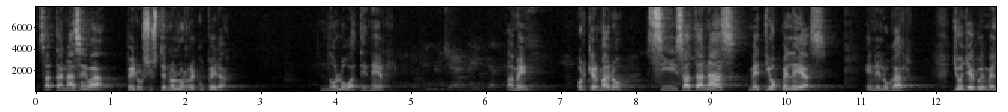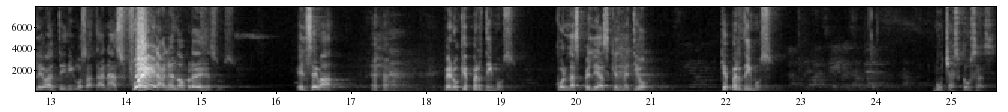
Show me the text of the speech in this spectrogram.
Satanás se va, pero si usted no lo recupera, no lo va a tener. Amén. Porque hermano, si Satanás metió peleas en el hogar, yo llego y me levanto y digo, Satanás, fuera en el nombre de Jesús. Él se va. Pero ¿qué perdimos con las peleas que él metió? ¿Qué perdimos? Muchas cosas.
